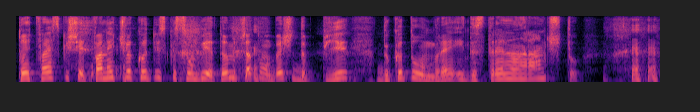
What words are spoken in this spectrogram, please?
Той това искаше. Това не е човек, който иска да се убие. Той мечтата му беше да пие, докато умре и да стреля на ранчето.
